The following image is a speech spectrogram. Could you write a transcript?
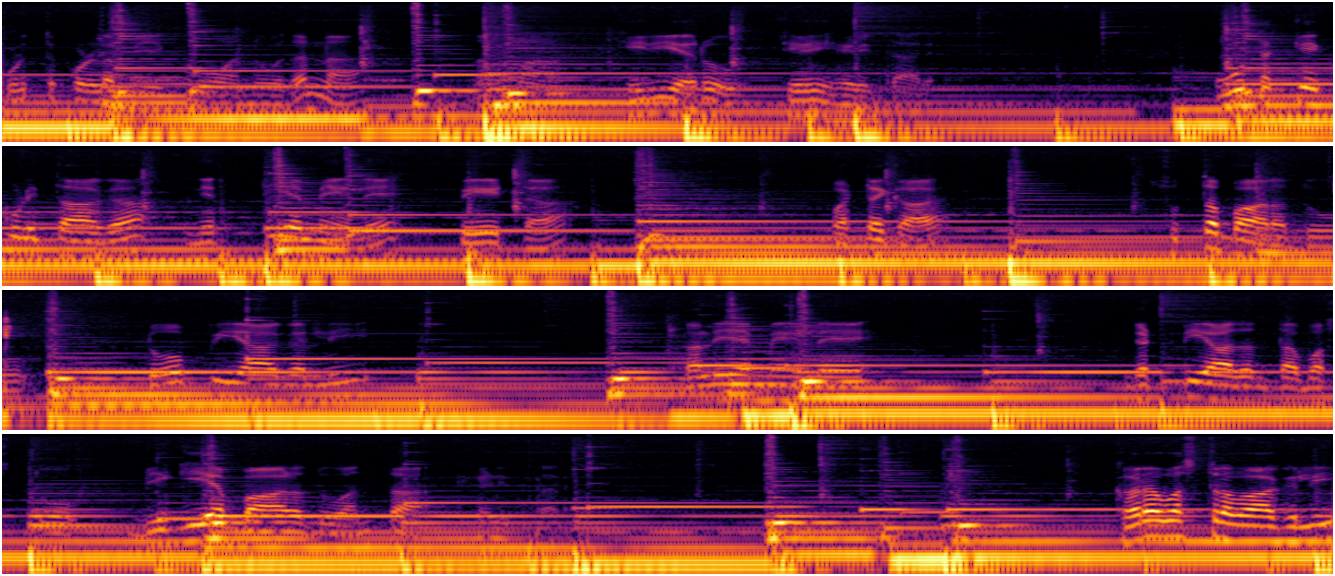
ಕುಳಿತುಕೊಳ್ಳಬೇಕು ಅನ್ನುವುದನ್ನು ನಮ್ಮ ಹಿರಿಯರು ತಿಳಿ ಹೇಳಿದ್ದಾರೆ ಊಟಕ್ಕೆ ಕುಳಿತಾಗ ನೆತ್ತಿಯ ಮೇಲೆ ಪೇಟ ಪಟಗ ಸುತ್ತಬಾರದು. ಟೋಪಿಯಾಗಲಿ, ತಲೆಯ ಮೇಲೆ ಗಟ್ಟಿಯಾದಂಥ ವಸ್ತು ಬಿಗಿಯಬಾರದು ಅಂತ ಹೇಳಿದ್ದಾರೆ. ಕರವಸ್ತ್ರವಾಗಲಿ,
